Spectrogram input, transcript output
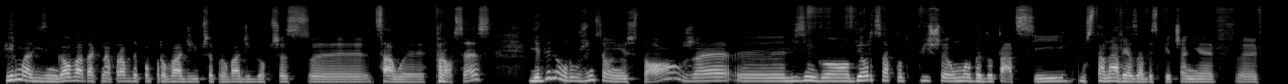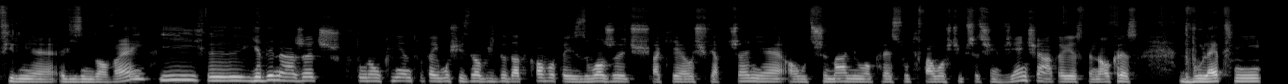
firma leasingowa tak naprawdę poprowadzi i przeprowadzi go przez y, cały proces. Jedyną różnicą jest to, że y, leasingobiorca podpisze umowę dotacji, ustanawia zabezpieczenie w firmie leasingowej i y, jedyna rzecz, którą klient tutaj musi zrobić dodatkowo, to jest złożyć takie oświadczenie o utrzymaniu okresu trwałości przedsięwzięcia. To jest ten okres dwuletni,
